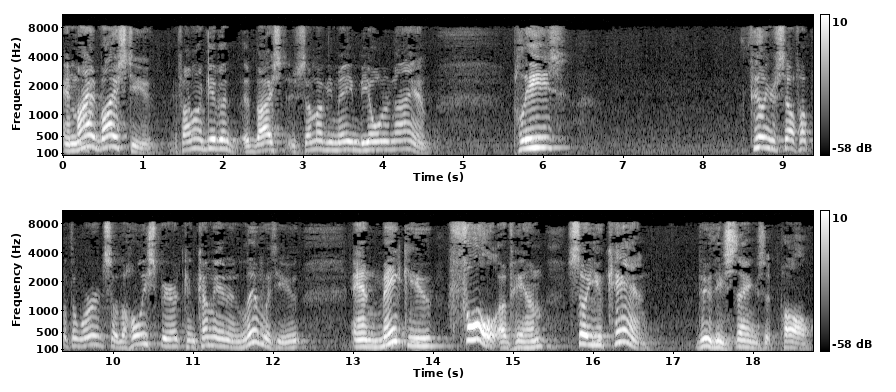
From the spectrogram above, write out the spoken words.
And my advice to you, if I'm going to give advice, some of you may even be older than I am, please fill yourself up with the Word so the Holy Spirit can come in and live with you and make you full of Him so you can do these things that Paul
